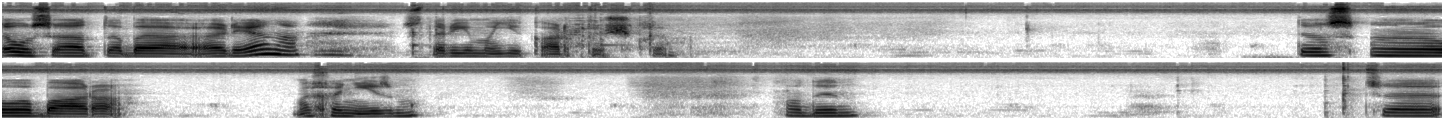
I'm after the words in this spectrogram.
Це усе тебе арена, старі мої карточки. Тес лабара. Механізм. Один. Це.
